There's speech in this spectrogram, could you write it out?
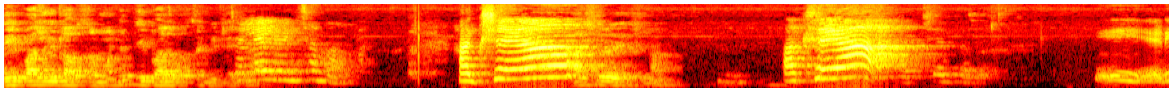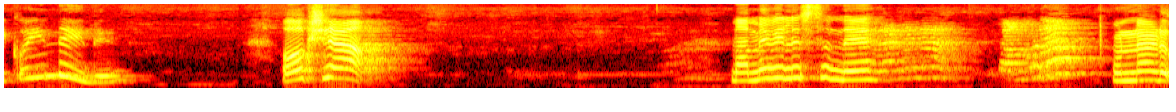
దీపాలు ఇట్లా అవసరం ఉంటే దీపాల కోసం అక్షయ! అక్షయ! ఈ ఎడిపోయింది ఇది. ఓ అక్షయ! మమ్మీ పిలుస్తుంది. తమ్ముడు? ఉన్నాడు.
